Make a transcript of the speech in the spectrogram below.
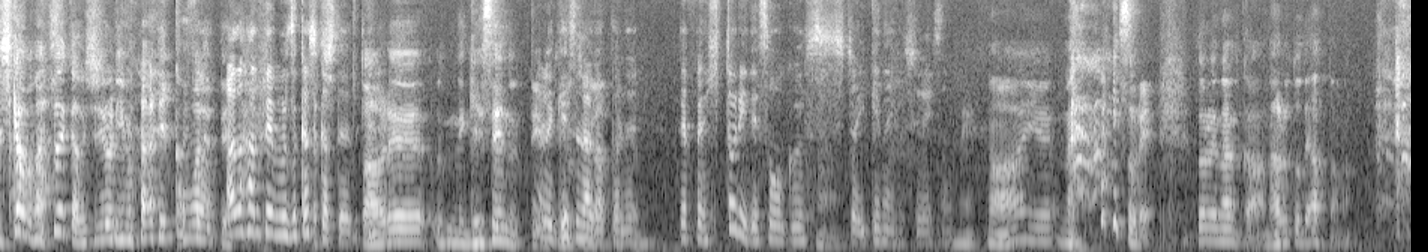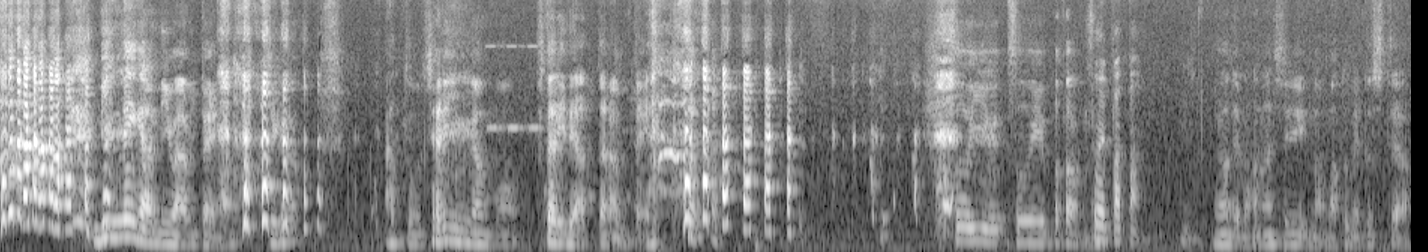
しかもなぜか後ろに回り込まれて。あの判定難しかったよね。とあれね消せぬっていうあれ消せなかったね。やっぱり一人で遭遇しちゃいけないの白井さん。ね。まあああいう 何それ。それなんかナルトであったな。リンネガンにはみたいな。違う？あとシャリンガンも2人であったらみたいな。そういうそういうパターンね。そういうパターン。まあでも話のまとめとしては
